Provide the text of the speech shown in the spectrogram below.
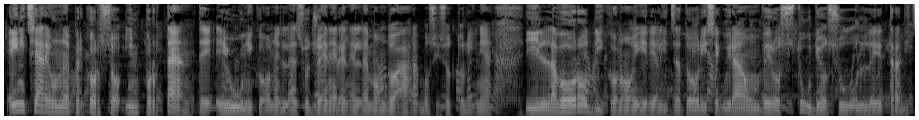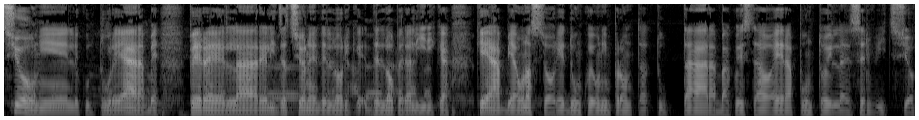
e iniziare un percorso importante e unico nel suo genere nel mondo arabo, si sottolinea. Il lavoro, dicono i realizzatori, seguirà un vero studio sulle tradizioni e le culture arabe per la realizzazione dell'opera lirica che abbia una storia e dunque un'impronta tutta araba. Questo era appunto il servizio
